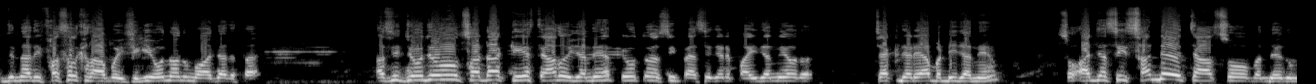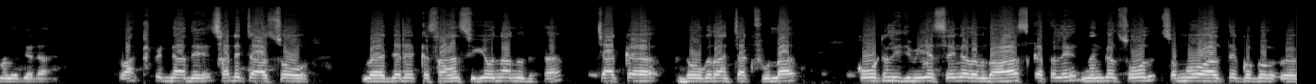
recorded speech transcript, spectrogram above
ਜਿਨ੍ਹਾਂ ਦੀ ਫਸਲ ਖਰਾਬ ਹੋਈ ਸੀਗੀ, ਉਹਨਾਂ ਨੂੰ ਮੁਆਵਜ਼ਾ ਦਿੱਤਾ। ਅਸੀਂ ਜੋ ਜੋ ਸਾਡਾ ਕੇਸ ਤਿਆਰ ਹੋਈ ਜਾਂਦੇ ਆ ਤੇ ਉਹ ਤੋਂ ਅਸੀਂ ਪੈਸੇ ਜਿਹੜੇ ਪਾਈ ਜਾਂਦੇ ਆ, ਉਹਦਾ ਚੈੱਕ ਜਿਹੜੇ ਆ ਵੱਡੀ ਜਾਂਦੇ ਆ। ਸੋ ਅੱਜ ਅਸੀਂ 450 ਬੰਦੇ ਨੂੰ ਮਤਲਬ ਜਿਹੜਾ ਉਹ ਪਿੰਡਾਂ ਦੇ 450 ਅਹ ਜਿਹੜੇ ਕਿਸਾਨ ਸੀਗੇ ਉਹਨਾਂ ਨੂੰ ਦਿੱਤਾ। ਚੱਕ ਡੋਗਰਾ, ਚੱਕ ਫੂਲਾ, ਕੋਟਲੀ ਜਮੀਰ ਸਿੰਘ, ਰਮਦਾਸ, ਕਤਲੇ, ਨੰਗਲ, ਸੋਲ, ਸਮੋਵਾਲ ਤੇ ਗੁੱਗੋ, ਅਹ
